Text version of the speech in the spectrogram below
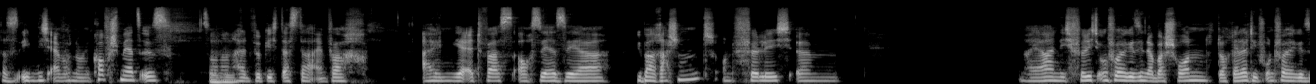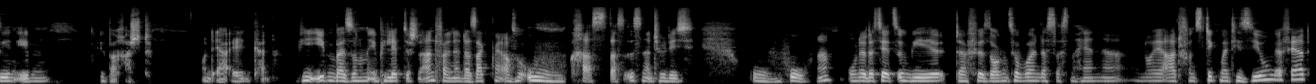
dass es eben nicht einfach nur ein Kopfschmerz ist, sondern mhm. halt wirklich, dass da einfach ein ja etwas auch sehr, sehr überraschend und völlig, ähm, naja, nicht völlig unvorhergesehen, aber schon doch relativ unvorhergesehen eben überrascht und ereilen kann. Wie eben bei so einem epileptischen Anfall, ne? da sagt man auch so, uh, krass, das ist natürlich, uh, uh ne? ohne das jetzt irgendwie dafür sorgen zu wollen, dass das nachher eine neue Art von Stigmatisierung erfährt.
